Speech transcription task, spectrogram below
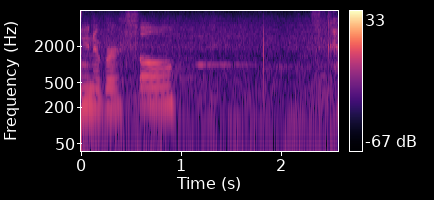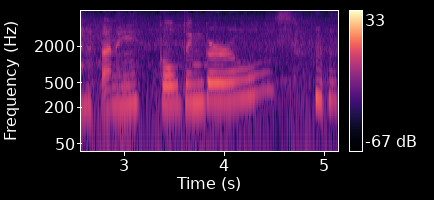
Universal. It's kind of funny. Golden Girls.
